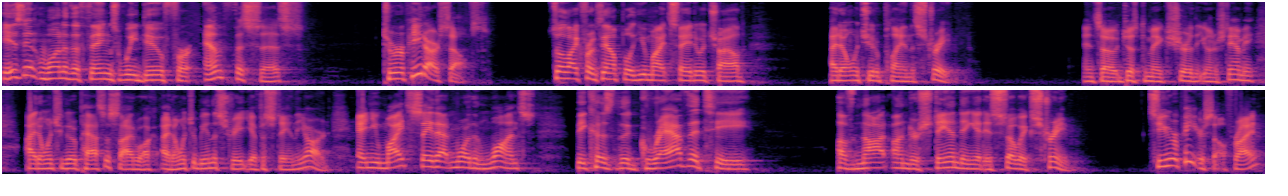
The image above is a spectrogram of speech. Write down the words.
Isn't one of the things we do for emphasis to repeat ourselves? So, like, for example, you might say to a child, I don't want you to play in the street. And so, just to make sure that you understand me, I don't want you to go past the sidewalk. I don't want you to be in the street. You have to stay in the yard. And you might say that more than once because the gravity of not understanding it is so extreme. So, you repeat yourself, right?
